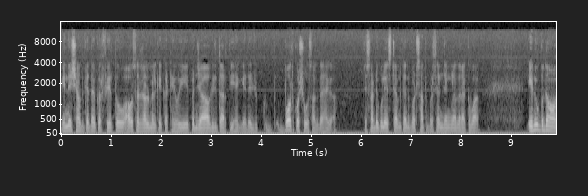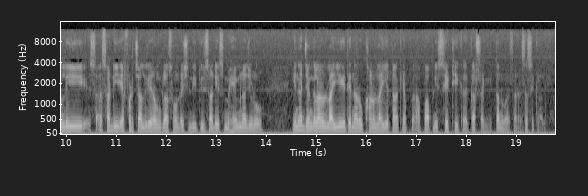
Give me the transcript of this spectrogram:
ਇੰਨੇ ਸ਼ਬਦ ਕਹਿੰਦਾ ਕਰ ਫਿਰ ਤੋਂ ਆਓ ਸਾਰੇ ਰਲ ਮਿਲ ਕੇ ਇਕੱਠੇ ਹੋਈਏ ਪੰਜਾਬ ਦੀ ਧਰਤੀ ਹੈਗੀ ਹੈ ਤੇ ਬਹੁਤ ਕੁਝ ਹੋ ਸਕਦਾ ਹੈਗਾ। ਤੇ ਸਾਡੇ ਕੋਲ ਇਸ ਟਾਈਮ 3.7% ਜੰਗਲਾਂ ਦਾ ਰਕਬਾ ਇਹਨੂੰ ਵਧਾਉਣ ਲਈ ਸਾ- ਸਾਡੀ ਐਫਰਟ ਚੱਲ ਰਹੀ ਹੈ ਰਾਉਂਡ ਗਲਾਸ ਫਾਊਂਡੇਸ਼ਨ ਦੀ। ਤੁਸੀਂ ਸਾਡੀ ਇਸ ਮੁਹਿੰਮ ਨਾਲ ਜੁੜੋ। ਇਹਨਾਂ ਜੰਗਲਾਂ ਨੂੰ ਲਾਈਏ ਤੇ ਇਹਨਾਂ ਰੁੱਖਾਂ ਨੂੰ ਲਾਈਏ ਤਾਂ ਕਿ ਆਪ- ਆਪਾਂ ਆਪਣੀ ਸਿਹਤ ਠੀਕ ਕਰ ਸਕੀਏ। ਧੰਨਵਾਦ ਸਾਰਾ ਸਤਿ ਸ਼੍ਰੀ ਅਕਾਲ ਜੀ।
